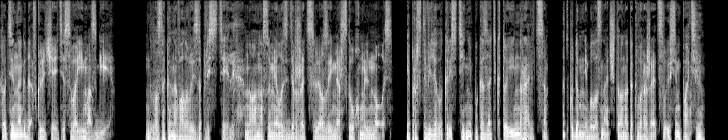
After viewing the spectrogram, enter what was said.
Хоть иногда включайте свои мозги. Глаза Коноваловой заплестели, но она сумела сдержать слезы и мерзко ухмыльнулась. «Я просто велела Кристине показать, кто ей нравится. Откуда мне было знать, что она так выражает свою симпатию?»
